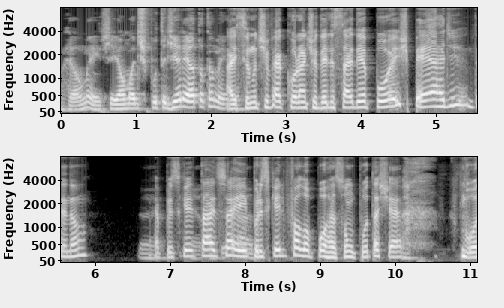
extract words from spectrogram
realmente. E é uma disputa direta também. Aí se não tiver crunch dele sai depois, perde, entendeu? É, é por isso que ele é tá complicado. isso aí. Por isso que ele falou, porra, sou um puta chefe. vou,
